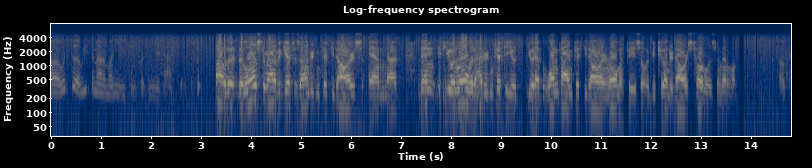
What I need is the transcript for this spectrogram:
Uh, what's the least amount of money you can put in your cash gift? Oh, the the lowest amount of a gift is $150, and uh, then if you enrolled at 150, you would you would have the one-time $50 enrollment fee, so it would be $200 total is the minimum. Okay.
